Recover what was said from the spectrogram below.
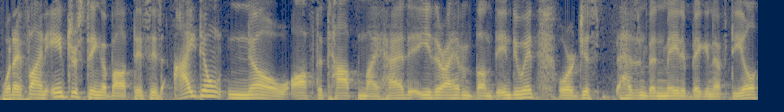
What I find interesting about this is I don't know off the top of my head, either I haven't bumped into it or just hasn't been made a big enough deal.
